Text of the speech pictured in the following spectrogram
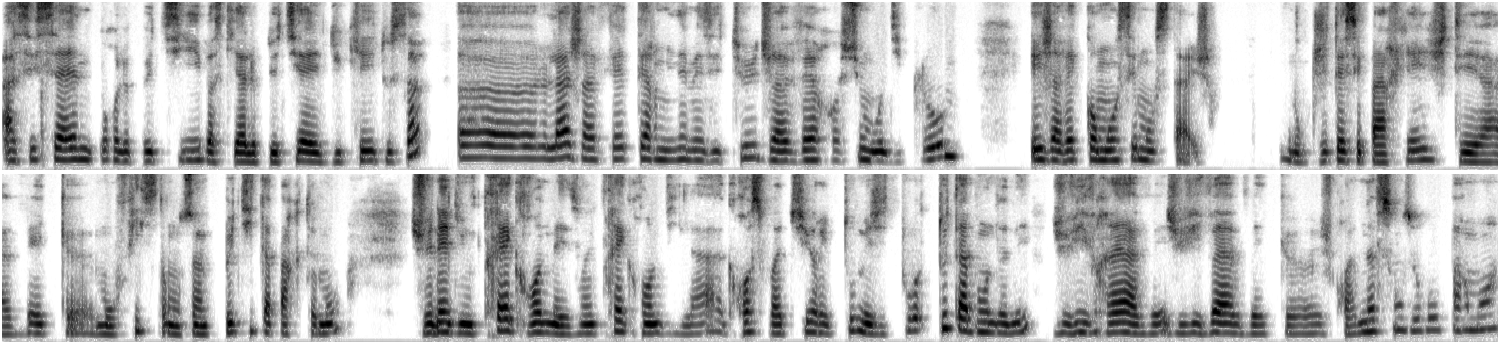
assez saine pour le petit, parce qu'il y a le petit à éduquer et tout ça. Euh, là, j'avais terminé mes études, j'avais reçu mon diplôme et j'avais commencé mon stage. Donc, j'étais séparée, j'étais avec euh, mon fils dans un petit appartement. Je venais d'une très grande maison, une très grande villa, grosse voiture et tout, mais j'ai tout, abandonné. Je, vivrais avec, je vivais avec, euh, je crois, 900 euros par mois.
